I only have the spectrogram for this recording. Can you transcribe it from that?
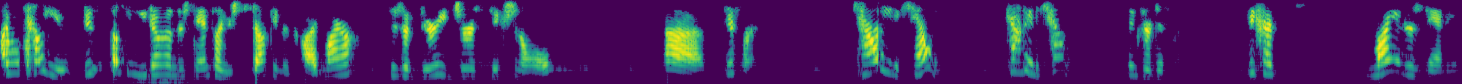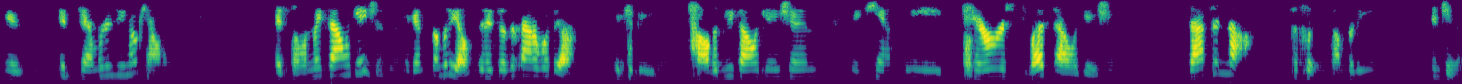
I will tell you, this is something you don't understand until you're stuck in this quagmire. There's a very jurisdictional uh difference. County to county. County to county. Things are different. Because my understanding is in San Bernardino County, if someone makes allegations against somebody else, and it doesn't matter what they are, it could be child abuse allegations, it can't be terrorist threats allegations. That's enough to put somebody in jail.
